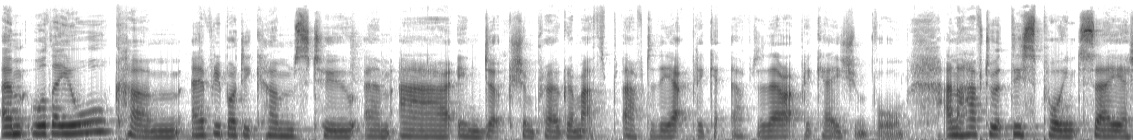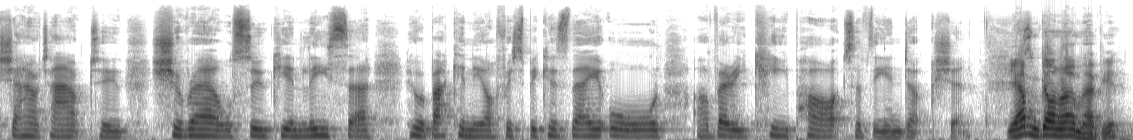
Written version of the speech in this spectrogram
Um, well, they all come. Everybody comes to um, our induction program after, the applica- after their application form. And I have to at this point say a shout out to Sherelle, Suki, and Lisa who are back in the office because they all are very key parts of the induction. You haven't gone home, have you?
